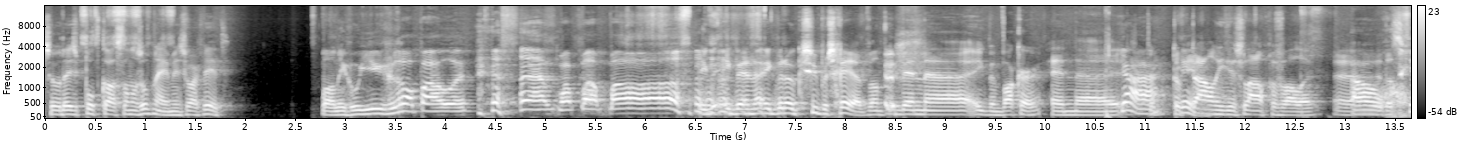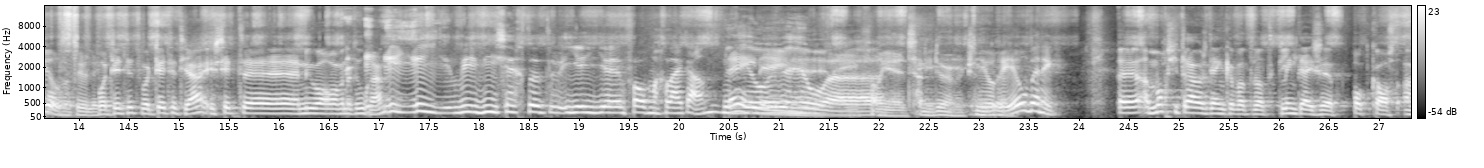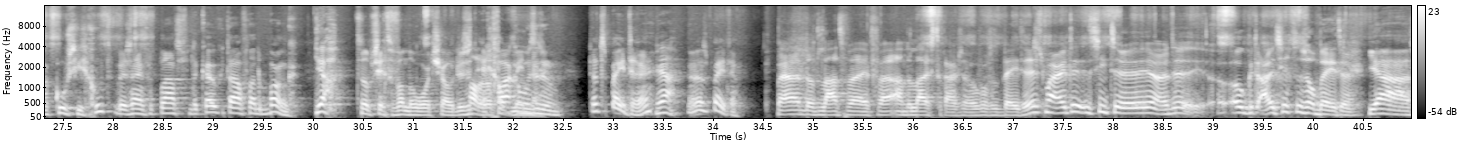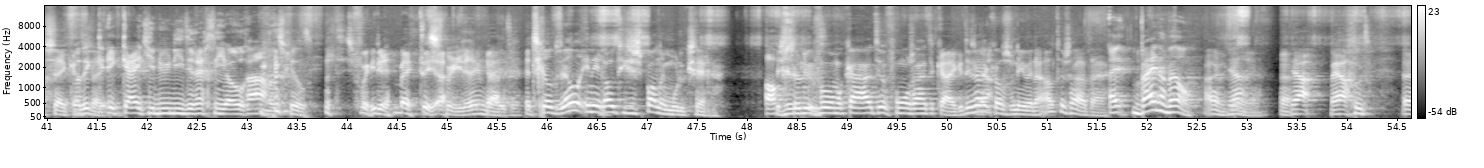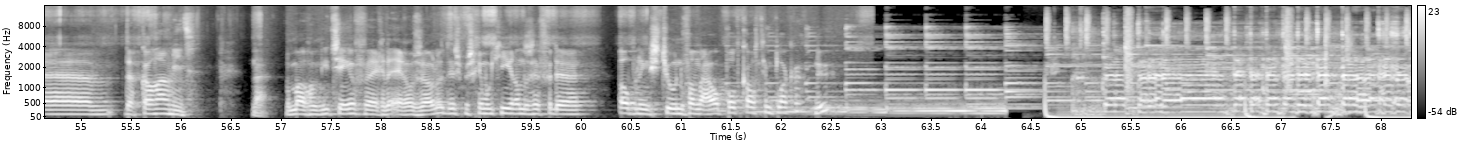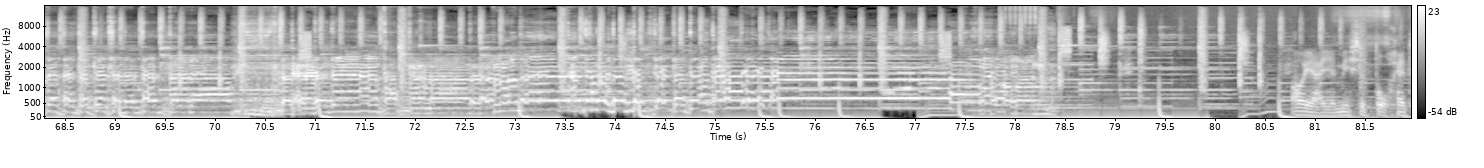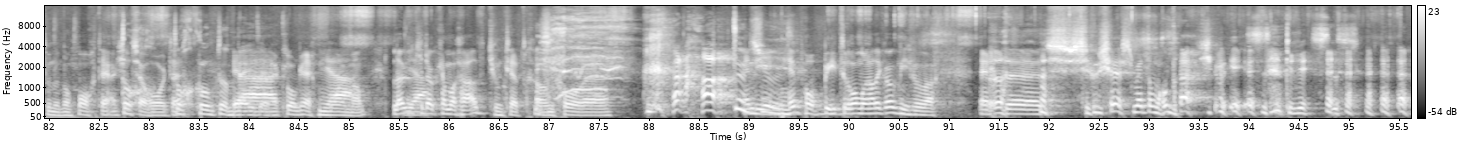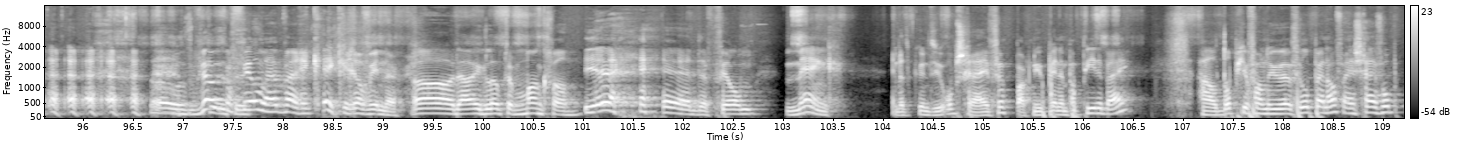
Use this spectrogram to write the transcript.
Zullen we deze podcast anders opnemen in zwart-wit? Wat een goede grap, ouwe. ik, ben- ik, ben, ik ben ook super scherp, want ik ben, eh, ik ben wakker en eh, Ja, to- totaal niet in slaap gevallen. Eh, Oh, dat scheelt God. natuurlijk. Wordt dit het? Wordt dit het? Ja? Is dit eh, nu al waar we naartoe gaan? Eh, eh, Wie, wie zegt dat? Je, je valt me gelijk aan. Ben heel, heel, eh, Van je, het zou niet durven. Ik heel durven. reëel Eh, mocht je trouwens denken, wat, wat klinkt deze podcast akoestisch goed? We zijn verplaatst van de keukentafel naar de bank. Ja, Ten opzichte van de awardshow. Dus het echt wat vaker moeten doen. Dat is beter, hè? Ja, Ja, dat is beter. maar dat laten we even aan de luisteraars over of het beter is. Maar het, het ziet, eh, ja, de, ook het uitzicht is al beter. Ja, zeker. Want ik, zeker. ik kijk je nu niet recht in je ogen aan, dat scheelt. Het is voor iedereen beter, Het is ja. voor iedereen Ja. beter. Het scheelt wel in erotische spanning, moet ik zeggen. Nu Absoluut. voor, elkaar uit, voor ons uit te kijken. Het is eigenlijk als wanneer we in de auto zaten. eigenlijk. Eh, bijna wel. Eigenlijk Ja. wel, ja. Ja. Ja, maar ja, goed. Ehm, dat kan nou niet. Nou, we mogen ook niet zingen vanwege de aerosolen. Dus misschien moet je hier anders even de openingstune van de oude podcast in plakken. Nu? Ja, je mist het toch hè, toen het nog mocht, hè, als je het zo hoort. Hè. toch klonk dat ja, beter. klonk echt Ja. mooi, man. Leuk dat Ja. je het ook helemaal geautotuned hebt gewoon voor... eh, en die hip-hop beat eronder had ik ook niet verwacht. Echt eh, succes met de montage weer. Christus. Oh, Welke film hebben wij gekeken, Ravinder? Oh, nou, ik loop er mank van. Ja, de film Mank. En dat kunt u opschrijven. Pak nu pen en papier erbij. Haal het dopje van uw eh, vulpen af en schrijf op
